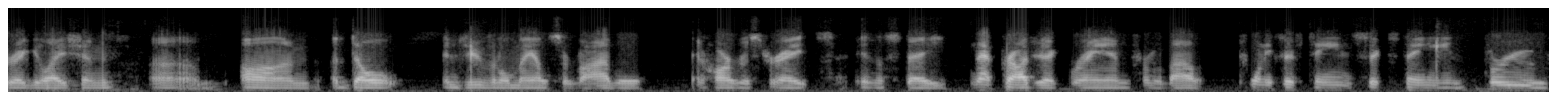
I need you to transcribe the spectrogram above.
regulation um, on adult and juvenile male survival and harvest rates in the state. And that project ran from about 2015 16 through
